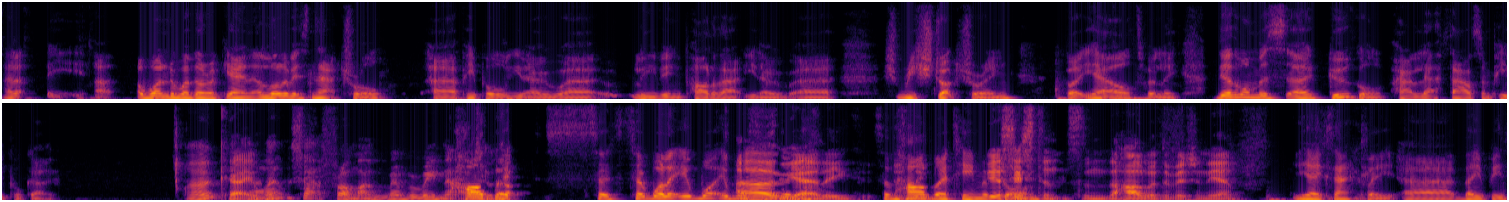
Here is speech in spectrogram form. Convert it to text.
And I, I wonder whether again a lot of it's natural. Uh, people, you know, uh, leaving part of that, you know, uh, restructuring. But yeah, ultimately, the other one was uh, Google. Apparently, let a thousand people go. Okay, where Uh, was that from? I remember reading that. article. Hardware. So, so well, it, wa- it was. Oh so yeah, The, the so the hardware team the gone. assistants and the hardware division. Yeah. Yeah, exactly. Uh, they've been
